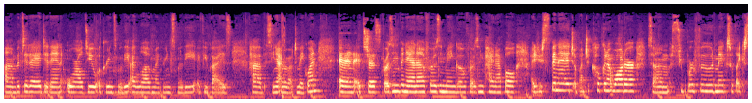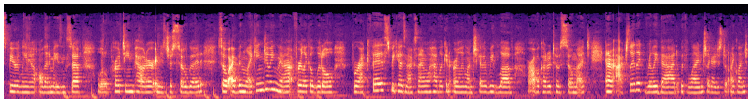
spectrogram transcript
um, but today I didn't, or I'll do a green smoothie. I love my green smoothie. If you guys have seen it, I'm about to make one. And it's just frozen banana, frozen mango, frozen pineapple. I do spinach, a bunch of coconut water, some superfood mix with like spirulina, all that amazing stuff, a little protein powder, and it's just so good. So I've been liking doing that for like a little breakfast because Max and I will have like an early lunch together. We love our avocado toast so much. And I'm actually like really bad with lunch. Like I just don't like lunch.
